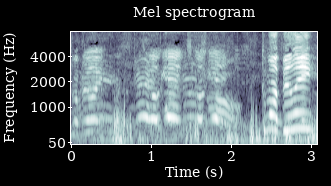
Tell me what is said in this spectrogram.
Go, Billy. Let's go again, let's go again. Come on, Billy!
